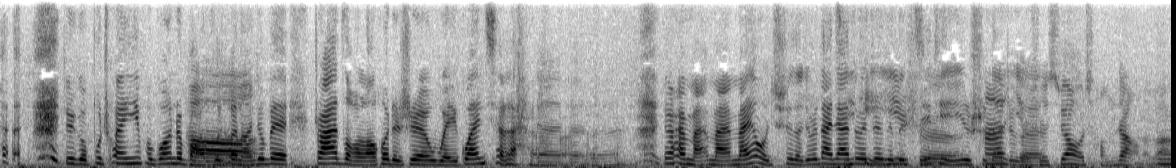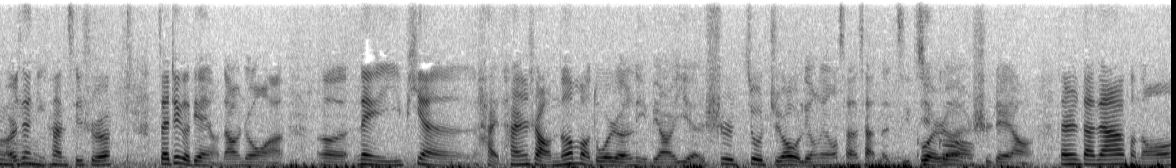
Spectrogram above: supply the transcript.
这个不穿衣服光着膀子，可能就被抓走了，或者是围观起来了。对对对，就还蛮蛮蛮有趣的，就是大家对这个的集体意识的这个也是需要成长的吧。而且你看，其实在这个电影当中啊。呃，那一片海滩上那么多人里边，也是就只有零零散散的几个人是这样。但是大家可能，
